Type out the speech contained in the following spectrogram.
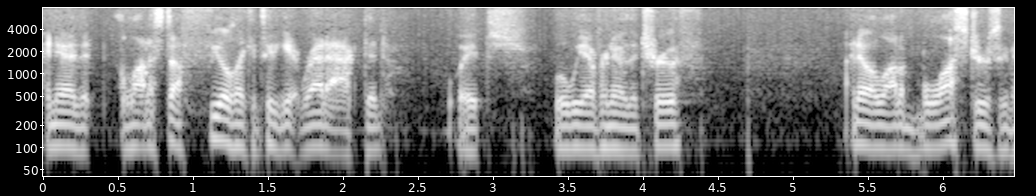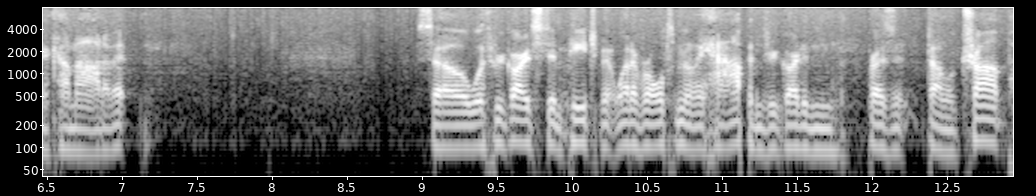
I know that a lot of stuff feels like it's going to get redacted, which will we ever know the truth? I know a lot of bluster is going to come out of it. So, with regards to impeachment, whatever ultimately happens regarding President Donald Trump,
